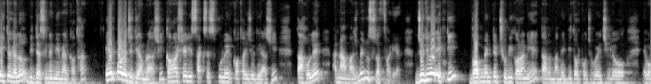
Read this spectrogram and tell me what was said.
এই তো গেল বিদ্যাসিনে মিমের কথা। এরপরে যদি আমরা আসি কমার্শিয়ালি সাকসেসফুলের কথায় যদি আসি, তাহলে নাম আসবে নুসরাত ফারিয়ার। যদিও একটি গভর্নমেন্টের ছবি করা নিয়ে তার নামে বিতর্ক হয়েছিল এবং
